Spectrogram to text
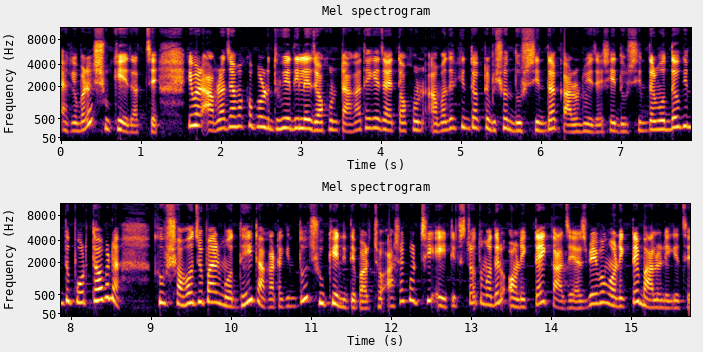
একেবারে শুকিয়ে যাচ্ছে। এবার আমরা জামা কাপড় ধুয়ে দিলে যখন টাকা থেকে যায় তখন আমাদের কিন্তু একটা ভীষণ দুশ্চিন্তার কারণ হয়ে যায়। সেই দুশ্চিন্তার মধ্যেও কিন্তু পড়তে হবে না। খুব সহজ উপায়ের মধ্যেই টাকাটা কিন্তু শুকিয়ে নিতে পারছ। আশা করছি এই টিপসটাও তোমাদের অনেকটাই কাজে আসবে এবং অনেকটাই ভালো লেগেছে।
